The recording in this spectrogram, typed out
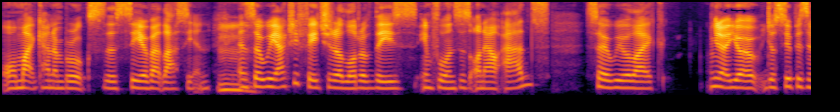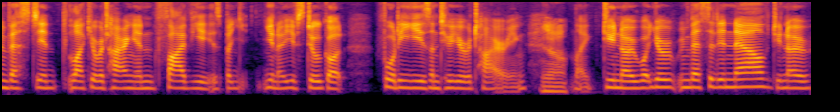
or Mike Cannon-Brookes, the CEO of Atlassian. Mm. And so we actually featured a lot of these influencers on our ads. So we were like, you know your your super's invested like you're retiring in five years, but you know you've still got forty years until you're retiring. Yeah. Like, do you know what you're invested in now? Do you know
